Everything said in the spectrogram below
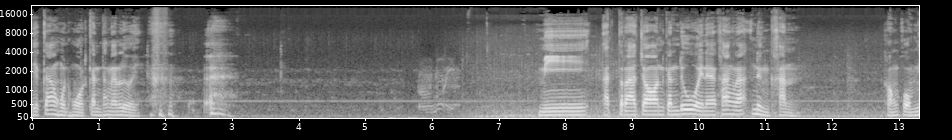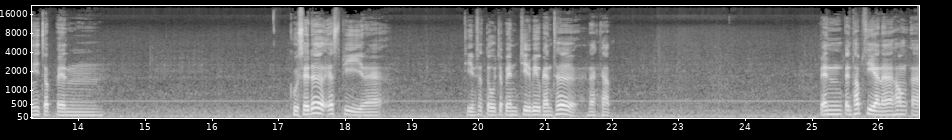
เทียร์9โหดๆกันทั้งนั้นเลย มีอัตราจรกันด้วยนะ ข้างละ 1 คัน ของผมนี่จะเป็น Crusader SP นะฮะทีมศัตรูจะเป็น GW Panther นะครับ เป็น เป็นท็อปเทียนะห้องอ่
